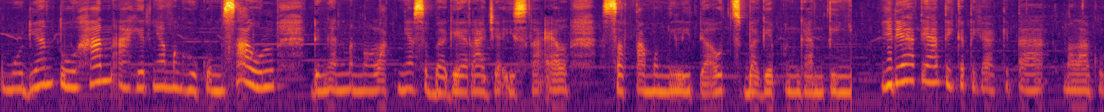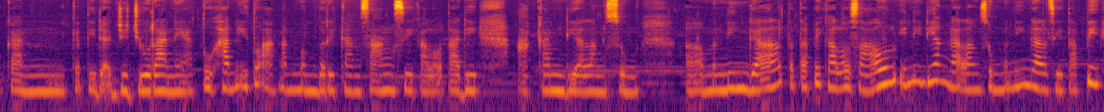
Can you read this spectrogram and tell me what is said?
kemudian Tuhan akhirnya menghukum Saul dengan menolaknya sebagai raja Israel serta memilih Daud sebagai penggantinya Jadi hati-hati ketika kita melakukan ketidakjujuran ya. Tuhan itu akan memberikan sanksi kalau tadi akan dia langsung uh, meninggal, tetapi kalau Saul ini dia nggak langsung meninggal sih, tapi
